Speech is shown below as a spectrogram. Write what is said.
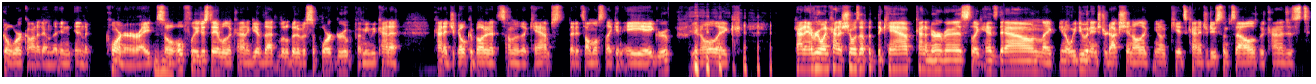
go work on it in the in, in the corner, right? Mm-hmm. So hopefully, just able to kind of give that little bit of a support group. I mean, we kind of kind of joke about it at some of the camps that it's almost like an AA group, you know, like kind of everyone kind of shows up at the camp kind of nervous like heads down like you know we do an introduction all the you know kids kind of introduce themselves but kind of just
